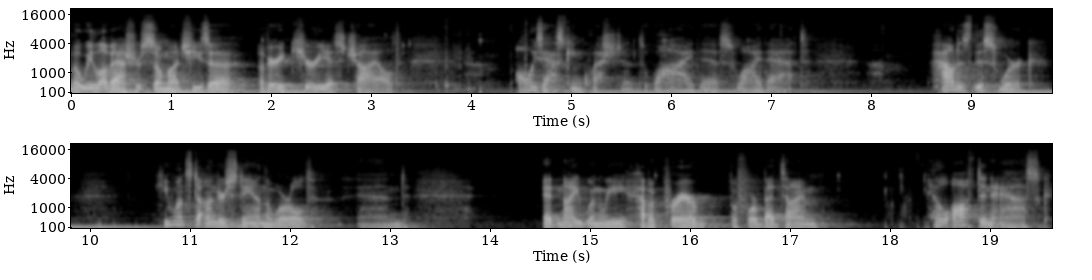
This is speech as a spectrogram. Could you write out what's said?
But we love Asher so much. He's a, a very curious child, always asking questions why this, why that? How does this work? He wants to understand the world. And at night, when we have a prayer before bedtime, he'll often ask,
